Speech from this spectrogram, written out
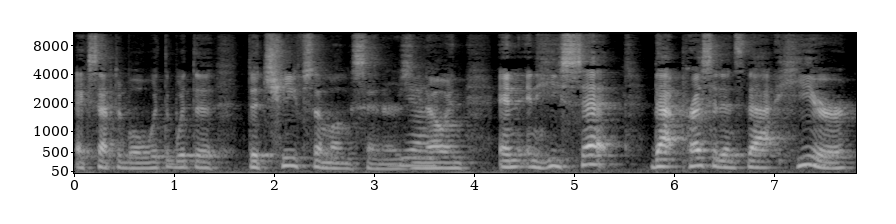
acceptable with the, with the the chiefs among sinners Yeah. you know and and and he set that precedence that here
